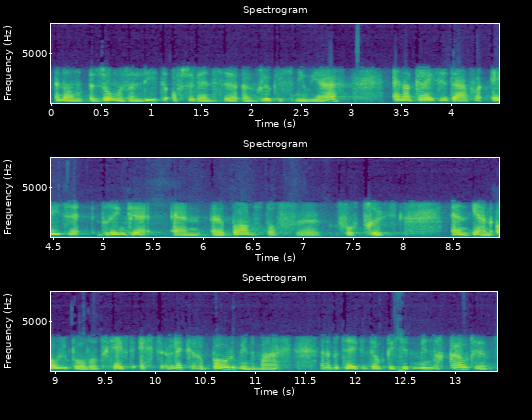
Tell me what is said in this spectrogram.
En dan zongen ze een lied of ze wensten een gelukkig nieuwjaar. En dan kregen ze daarvoor eten, drinken en uh, brandstof voor terug. En ja, een oliebol dat geeft echt een lekkere bodem in de maag. En dat betekent ook dat je het minder koud hebt.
